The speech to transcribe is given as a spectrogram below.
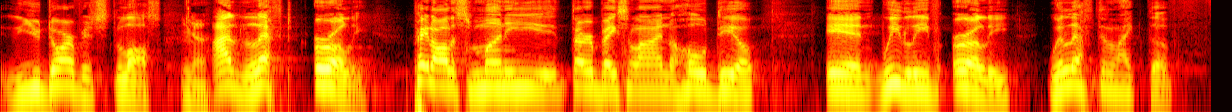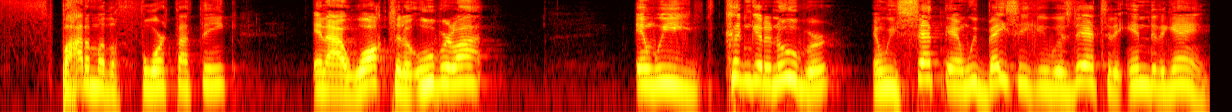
You Darvish lost. Yeah. I left early. Paid all this money, third base line, the whole deal, and we leave early. We left in like the bottom of the fourth, I think, and I walked to the Uber lot, and we couldn't get an Uber, and we sat there, and we basically was there to the end of the game.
